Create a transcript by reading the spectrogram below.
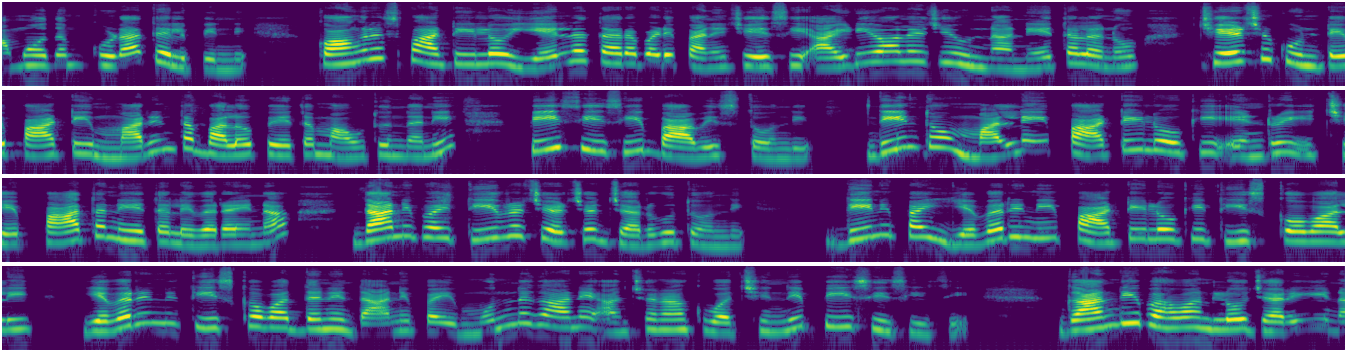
ఆమోదం కూడా తెలిపింది. కాంగ్రెస్ పార్టీలో ఏళ్ళ తరబడి పనిచేసి ఐడియాలజీ ఉన్న నేతలను చేర్చుకుంటే పార్టీ మరింత బలోపేతం అవుతుందని పీసీసీ భావిస్తోంది. దీంతో మళ్ళీ పార్టీలోకి ఎంట్రీ ఇచ్చే పాత నేతలు ఎవరైనా దానిపై తీవ్ర చర్చ జరుగుతోంది. దీనిపై ఎవరిని పార్టీలోకి తీసుకోవాలి, ఎవరిని తీసుకోవద్దనే దానిపై ముందుగానే అంచనాకు వచ్చింది పిసిసిసి గాంధీ భవన్లో జరిగిన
